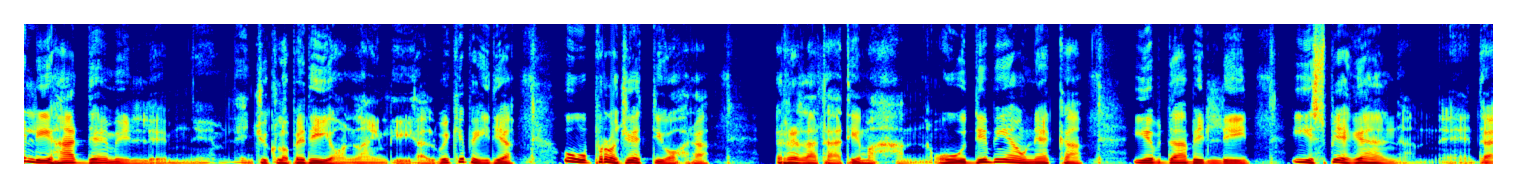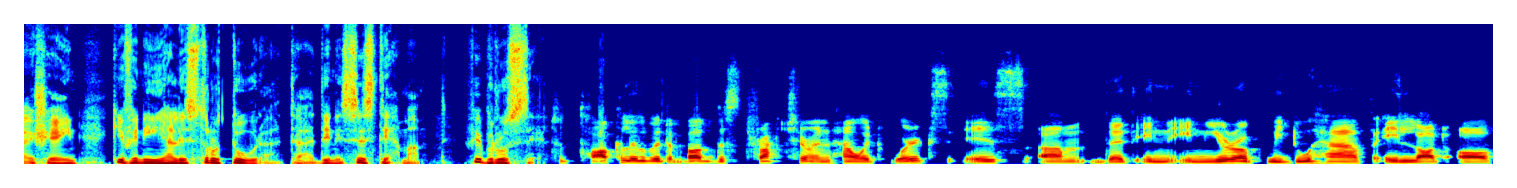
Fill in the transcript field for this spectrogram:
illi ħaddem l-enċiklopedija online li għal-Wikipedia u proġetti oħra relatati maħan. U dimi hawnhekk jibda billi jispjegalna da eh, daqsxejn kif hija l-istruttura ta' din is-sistema To talk a little bit about the structure and how it works is um, that in, in Europe we do have a lot of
